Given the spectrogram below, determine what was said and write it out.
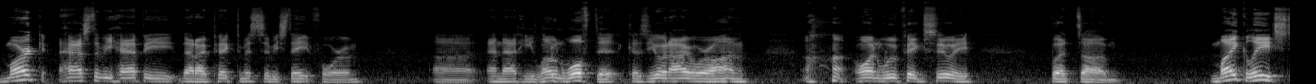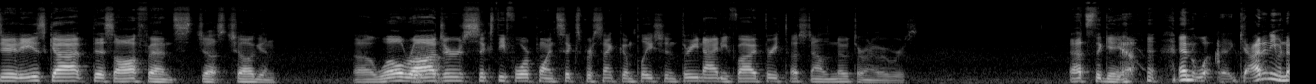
Mark has to be happy that I picked Mississippi State for him uh, and that he lone wolfed it because you and I were on on Woo Pig Sooie. But um, Mike Leach, dude, he's got this offense just chugging. Uh, Will Rogers, 64.6% completion, 395, three touchdowns, no turnovers. That's the game. Yeah. and wh- I didn't even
